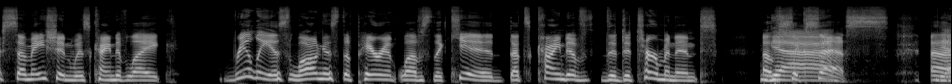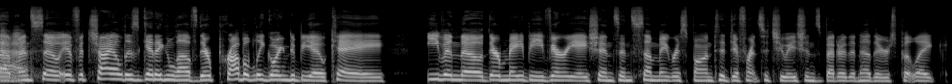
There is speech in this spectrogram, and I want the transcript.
summation was kind of like really as long as the parent loves the kid that's kind of the determinant of Yeah. success um, Yeah. and so if a child is getting love they're probably going to be okay even though there may be variations and some may respond to different situations better than others but like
